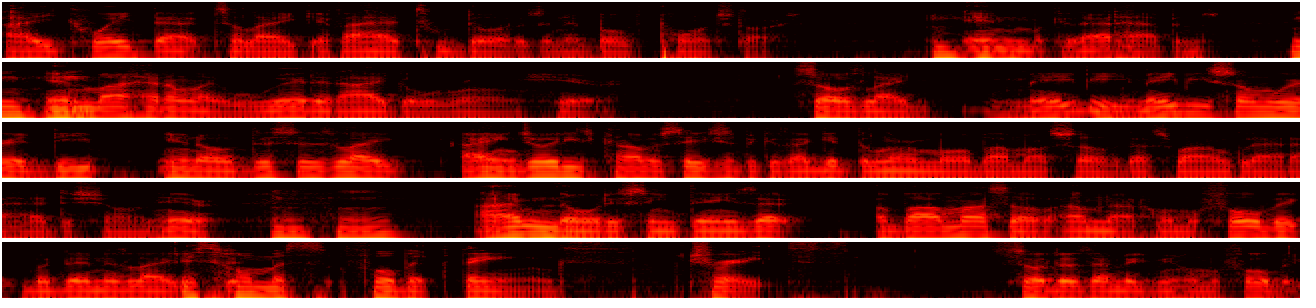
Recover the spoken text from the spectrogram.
I equate that to like if I had two daughters and they're both porn stars, in because that happens. Mm-hmm. In my head, I'm like, where did I go wrong here? So it's like maybe, maybe somewhere deep. You know, this is like I enjoy these conversations because I get to learn more about myself. That's why I'm glad I had Deshaun here. Mm-hmm. I'm noticing things that about myself. I'm not homophobic, but then it's like, It's homophobic things, traits. so does that make me homophobic?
